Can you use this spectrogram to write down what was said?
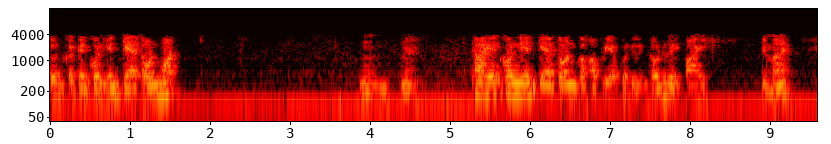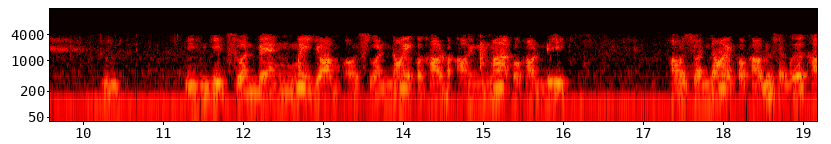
ตนก็เป็นคนเห็นแก่ตนหมด อืมนะถ้าเห็นคนเห็นแก่ตนก็เอาเปรียบคนอื่นเขาเรื่อยไป เห็นไหมนี่หยิบส่วนแบ่งไม่ยอมเอาส่วนน้อยกว่าเขาเอาให้มันมากกว่าเขาดี เอาส่วนน้อยกว่าเขาหรือเสมอเขา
